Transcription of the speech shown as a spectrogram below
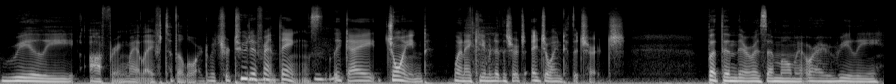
really offering my life to the Lord, which were two different things. Like I joined when I came into the church, I joined the church. But then there was a moment where I really,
